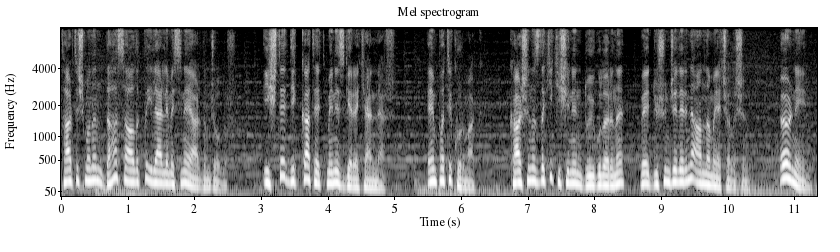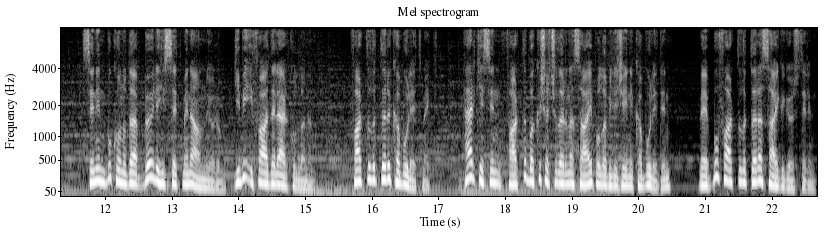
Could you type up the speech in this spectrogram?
tartışmanın daha sağlıklı ilerlemesine yardımcı olur. İşte dikkat etmeniz gerekenler. Empati kurmak. Karşınızdaki kişinin duygularını ve düşüncelerini anlamaya çalışın. Örneğin, senin bu konuda böyle hissetmeni anlıyorum gibi ifadeler kullanın. Farklılıkları kabul etmek. Herkesin farklı bakış açılarına sahip olabileceğini kabul edin ve bu farklılıklara saygı gösterin.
